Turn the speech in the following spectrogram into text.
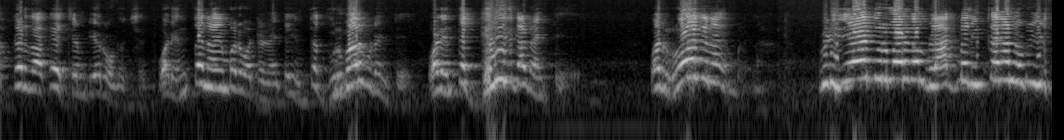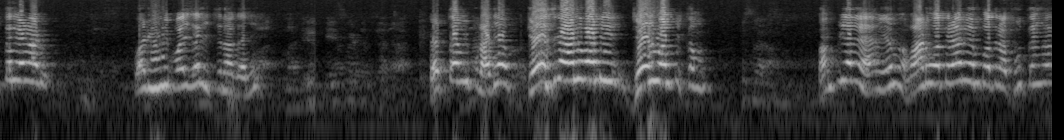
అక్కడ దాకా హెచ్ఎండిఏ రోడ్ వచ్చింది. వాడు ఎంత న్యాయంపడి పడ్డాడంటే ఎంత దుర్మార్గుడు అంటే వాడు ఎంత గలీజ్ కాడంటే వాడు రోజు న్యాయంపడిన వీడు ఇదే దుర్మార్గం బ్లాక్ మెయిల్ ఇంకా నన్ను ఇస్తలేడాడు వాడు ఇన్ని పైసలు ఇచ్చినా కానీ పెడతాం ఇప్పుడు అదే కేసు కాదు వాడిని జైలు పంపిస్తాం. పంపించలే ఏం వాడు పోతాడా ఏం పోతాడా సూత్రంగా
